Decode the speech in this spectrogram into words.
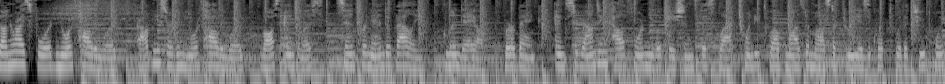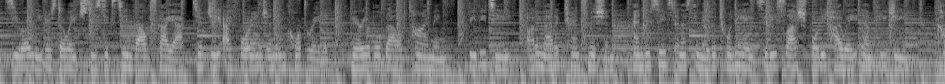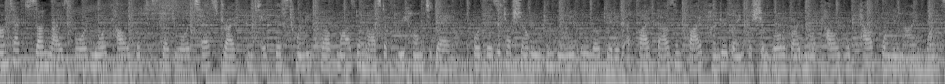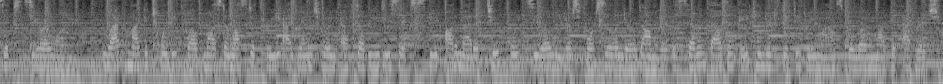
Sunrise Ford North Hollywood, proudly serving North Hollywood, Los Angeles, San Fernando Valley, Glendale, Burbank, and surrounding California locations this black 2012 Mazda Mazda 3 is equipped with a 2.0 liters OHC 16 valve Skyactiv GI4 engine incorporated, variable valve timing, VVT, automatic transmission, and receives an estimated 28 city/40 highway MPG. Contact Sunrise Ford North Hollywood to schedule a test drive and take this 2012 Mazda Mazda 3 home today, or visit our showroom conveniently located at 5500 Lankershim Boulevard, North Hollywood, California 91601. Black Mica 2012 Mazda Mazda 3i Grand Touring FWD 6-speed automatic 2.0 liters 4-cylinder odometer is 7,853 miles below market average.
